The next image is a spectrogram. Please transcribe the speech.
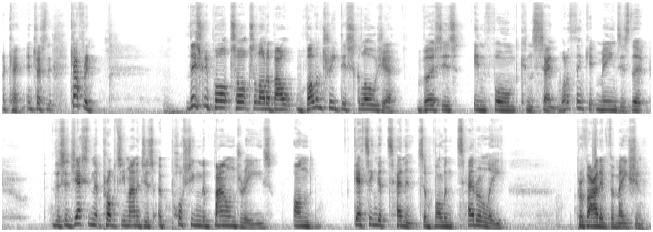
okay, interesting. Catherine, this report talks a lot about voluntary disclosure versus informed consent. What I think it means is that they're suggesting that property managers are pushing the boundaries on getting a tenant to voluntarily provide information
